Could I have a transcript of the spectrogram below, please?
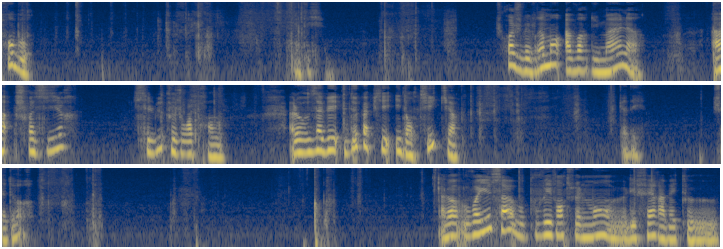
Trop beau. Regardez. Je crois que je vais vraiment avoir du mal à choisir celui que je dois prendre. Alors, vous avez deux papiers identiques. Regardez, j'adore. Alors, vous voyez ça, vous pouvez éventuellement euh, les faire avec euh,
